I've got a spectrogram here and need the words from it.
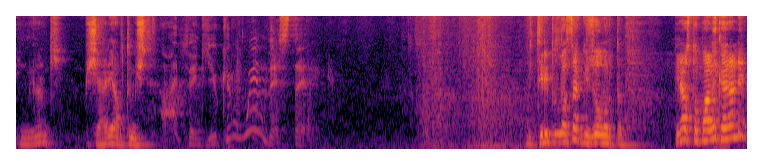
Bilmiyorum ki. Bir şeyler yaptım işte. I think you can win this thing. Bir triple'lasak güzel olur tabi. Biraz toparlık herhalde.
